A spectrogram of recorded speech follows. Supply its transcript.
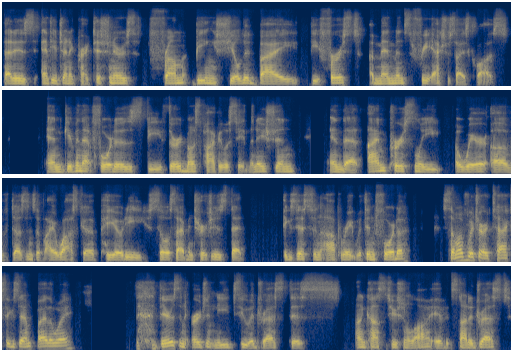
that is, entheogenic practitioners, from being shielded by the First Amendment's free exercise clause. And given that Florida is the third most populous state in the nation, and that I'm personally aware of dozens of ayahuasca, peyote, psilocybin churches that exist and operate within Florida, some of which are tax exempt, by the way, there's an urgent need to address this unconstitutional law if it's not addressed.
